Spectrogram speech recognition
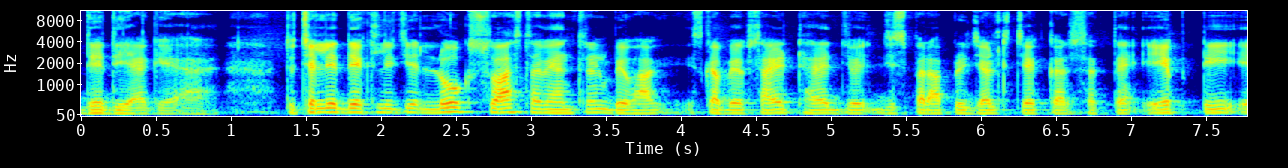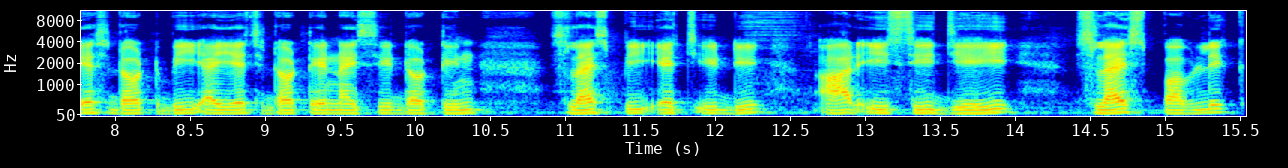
दे दिया गया है। तो चलिए देख लीजिए, लोक स्वास्थ्य अभियंत्रण विभाग इसका वेबसाइट है, जो, जिस पर आप रिज़ल्ट चेक कर सकते हैं। F T S dot B I H dot N I C dot in slash P H E D R E C J E slash public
